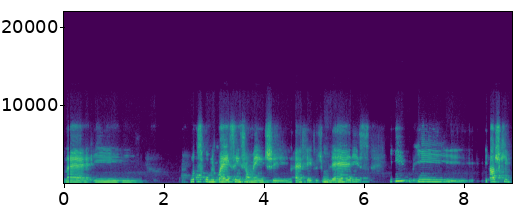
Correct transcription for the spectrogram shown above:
né? E nosso público é essencialmente né, feito de hum. mulheres, e, e, e acho que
